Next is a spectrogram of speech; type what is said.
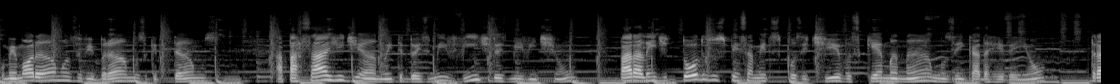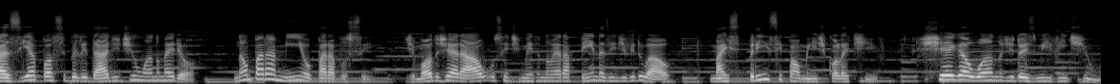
Comemoramos, vibramos, gritamos. A passagem de ano entre 2020 e 2021, para além de todos os pensamentos positivos que emanamos em cada Réveillon, trazia a possibilidade de um ano melhor. Não para mim ou para você. De modo geral, o sentimento não era apenas individual, mas principalmente coletivo. Chega o ano de 2021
